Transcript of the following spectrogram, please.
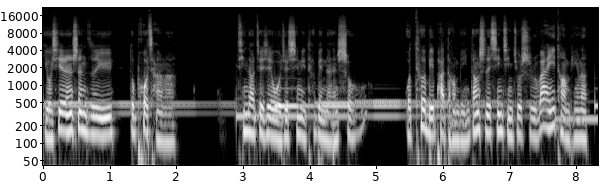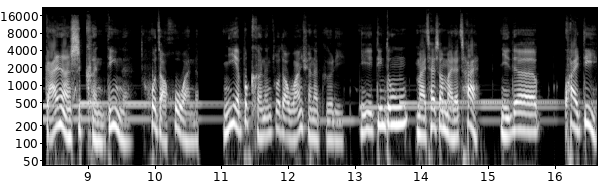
有些人甚至于都破产了。听到这些我就心里特别难受，我特别怕躺平。当时的心情就是，万一躺平了，感染是肯定的，或早或晚的。你也不可能做到完全的隔离。你叮咚买菜上买的菜，你的快递，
